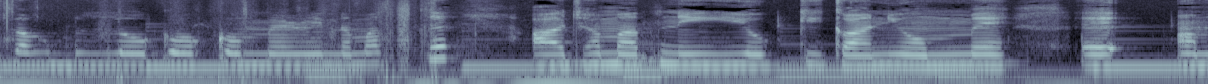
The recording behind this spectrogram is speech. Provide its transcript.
सब लोगों को मेरे नमस्ते। आज हम अपनी योग की कहानियों में ए, हम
